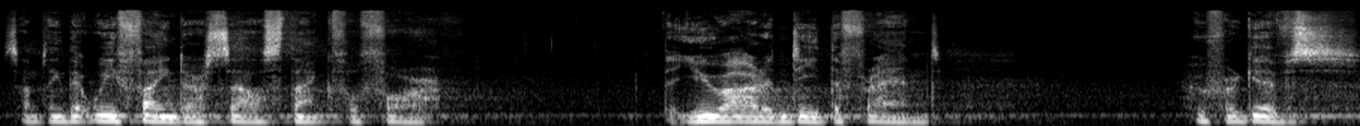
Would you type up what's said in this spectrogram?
something that we find ourselves thankful for, that you are indeed the friend who forgives.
